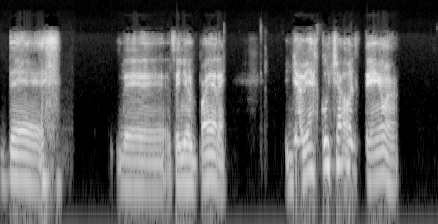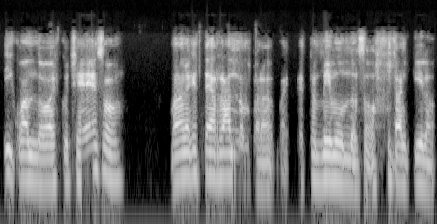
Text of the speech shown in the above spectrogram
de, de señor Pérez. Yo había escuchado el tema y cuando escuché eso, bueno, que esté random, pero pues, esto es mi mundo, so, tranquilo.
